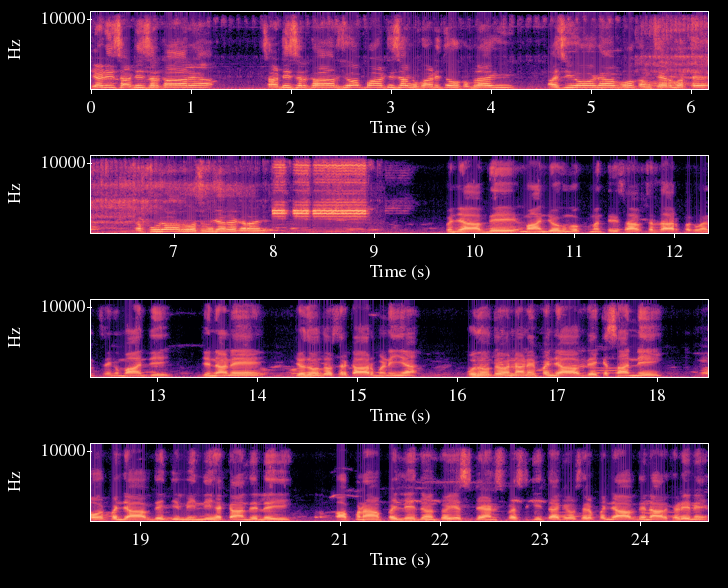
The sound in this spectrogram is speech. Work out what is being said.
ਜਿਹੜੀ ਸਾਡੀ ਸਰਕਾਰ ਆ, ਸਾਡੀ ਸਰਕਾਰ ਜੋ ਪਾਰਟੀ ਸਾਨੂੰ ਗਾੜੀ ਤੋਂ ਹੁਕਮ ਲਾਏਗੀ, ਅਸੀਂ ਉਹ ਜਿਹੜਾ ਹੁਕਮ ਸਿਰ ਮੱਥੇ ਪੂਰਾ ਰੋਸ ਮੁਜ਼ਾਹਰੇ ਕਰਾਂਗੇ। ਪੰਜਾਬ ਦੇ ਮਾਨਯੋਗ ਮੁੱਖ ਮੰਤਰੀ ਸਾਹਿਬ ਸਰਦਾਰ ਭਗਵੰਤ ਸਿੰਘ ਮਾਨ ਜੀ, ਜਿਨ੍ਹਾਂ ਨੇ ਜਦੋਂ ਤੋਂ ਸਰਕਾਰ ਬਣੀ ਆ, ਉਦੋਂ ਤੋਂ ਉਹਨਾਂ ਨੇ ਪੰਜਾਬ ਦੇ ਕਿਸਾਨੀ ਔਰ ਪੰਜਾਬ ਦੇ ਜ਼ਮੀਨੀ ਹੱਕਾਂ ਦੇ ਲਈ ਆਪਣਾ ਪਹਿਲੇ ਦਿਨ ਤੋਂ ਇਹ ਸਟੈਂਡ ਸਪਸ਼ਟ ਕੀਤਾ ਕਿ ਉਹ ਸਿਰਫ ਪੰਜਾਬ ਦੇ ਨਾਲ ਖੜੇ ਨੇ,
